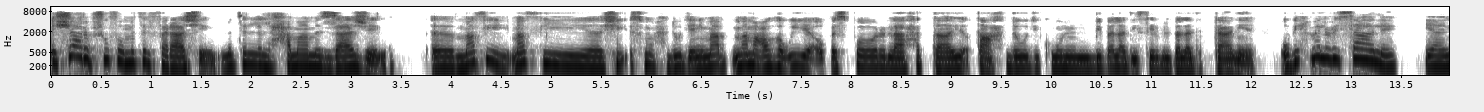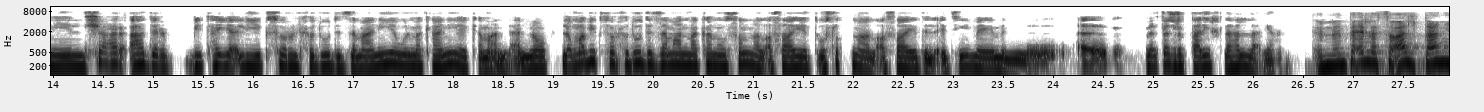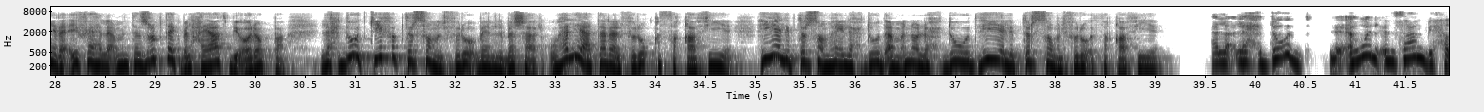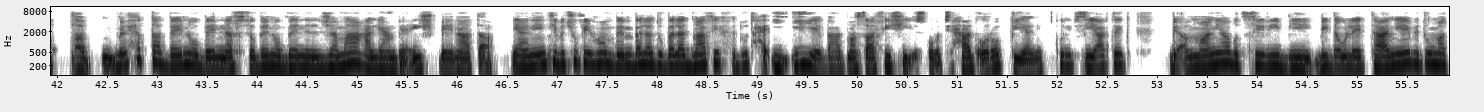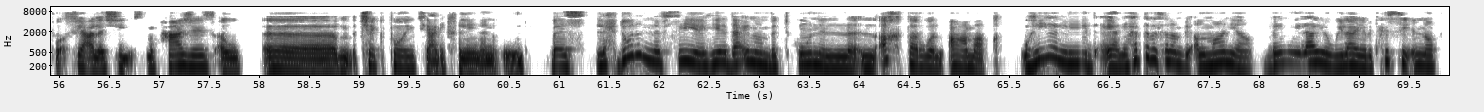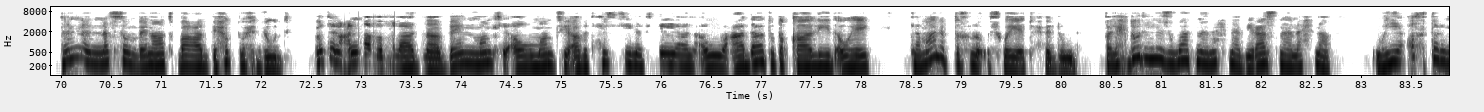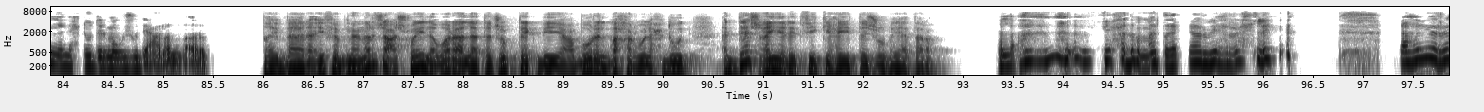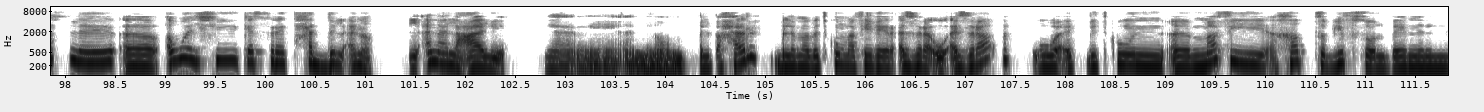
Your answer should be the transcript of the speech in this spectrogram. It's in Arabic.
الشعر بشوفه مثل فراشة مثل الحمام الزاجل. آه، ما في ما في شيء اسمه حدود يعني ما ما معه هوية أو باسبور لحتى يقطع حدود يكون ببلد يصير بالبلد الثانية. وبيحمل رسالة. يعني الشعر قادر بيتهيأ لي يكسر الحدود الزمانية والمكانية كمان لأنه لو ما بيكسر حدود الزمان ما كان وصلنا القصايد وصلتنا القصايد القديمة من آه، من فجر التاريخ لهلأ يعني. ننتقل للسؤال الثاني رئيفة هلأ من تجربتك بالحياة بأوروبا الحدود كيف بترسم الفروق بين البشر؟ وهل يا ترى الفروق الثقافية هي اللي بترسم هي الحدود أم أنه الحدود هي اللي بترسم الفروق الثقافية؟ هلا الحدود هو الإنسان بيحطها بيحطها بينه وبين نفسه بينه وبين الجماعة اللي عم بيعيش بيناتها. يعني انت بتشوفي هون بين بلد وبلد ما في حدود حقيقية بعد ما صار في شيء اسمه اتحاد أوروبي. يعني تكوني بسيارتك بألمانيا بتصيري بدولة ثانية بدون ما توقفي على شيء اسمه حاجز أو checkpoint يعني خلينا نقول. بس الحدود النفسية هي دائما بتكون الأخطر والأعمق. وهي اللي يعني حتى مثلا بألمانيا بين ولاية وولاية بتحسي إنه هن نفسهم بينات بعض بيحطوا حدود. مثل عندنا ببلادنا بين منطقة ومنطقه بتحسي نفسيا أو عادات وتقاليد أو هيك كمان بتخلق شوية حدود. فالحدود هي جواتنا نحن براسنا نحن وهي أخطر من الحدود الموجودة على الأرض. طيب رئيفة بدنا نرجع شوي لورا لتجربتك بعبور البحر والحدود. قديش غيرت فيكي هي التجربة يا ترى؟ هلا في حدا ما تغير بهالرحلة هي الرحلة آه، أول شيء كسرت حد الأنا. الأنا العالية يعني إنه بالبحر لما بتكون ما في غير أزرق وأزرق ووقت بتكون آه، ما في خط بيفصل بين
